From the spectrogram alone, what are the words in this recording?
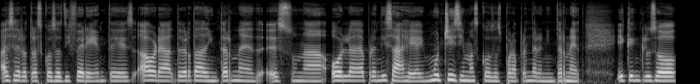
hacer otras cosas diferentes. Ahora, de verdad, Internet es una ola de aprendizaje. Hay muchísimas cosas por aprender en Internet y que incluso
